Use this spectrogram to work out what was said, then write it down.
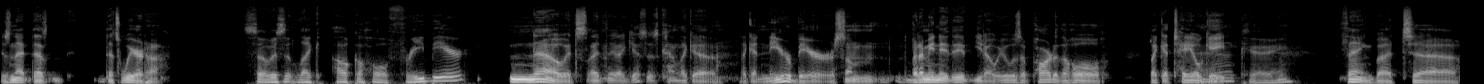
Isn't that that's that's weird, huh? So is it like alcohol free beer? No, it's I think I guess it's kind of like a like a near beer or some. But I mean, it, it you know it was a part of the whole like a tailgate okay. thing. But uh,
